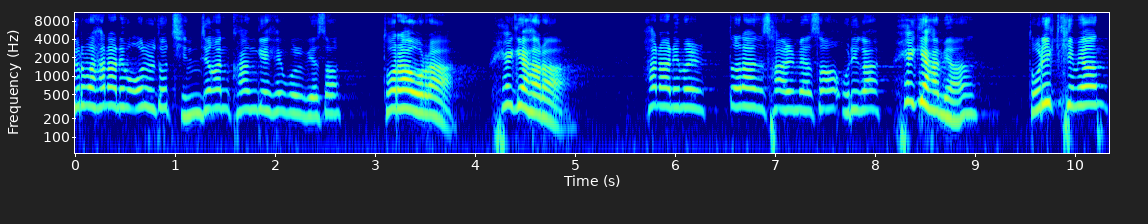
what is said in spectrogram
그러면 하나님은 오늘도 진정한 관계 회복을 위해서 돌아오라, 회개하라. 하나님을 떠난 삶에서 우리가 회개하면 돌이키면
